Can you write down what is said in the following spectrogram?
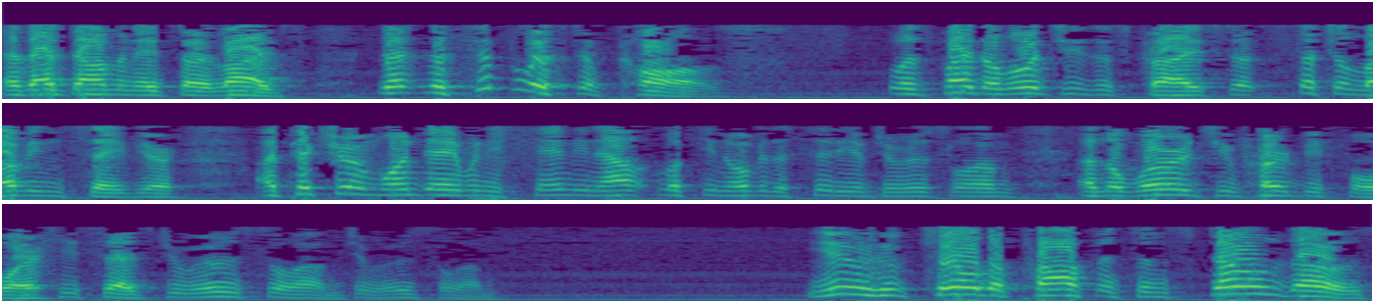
And that dominates our lives. The, the simplest of calls was by the Lord Jesus Christ, uh, such a loving Savior. I picture him one day when he's standing out looking over the city of Jerusalem, and the words you've heard before, he says, Jerusalem, Jerusalem you who kill the prophets and stone those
